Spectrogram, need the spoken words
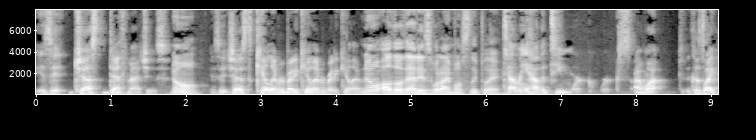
Is it just death matches? No, Is it just kill everybody, kill everybody, kill everybody? no. Although that is what I mostly play. Tell me how the teamwork works. I want because like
